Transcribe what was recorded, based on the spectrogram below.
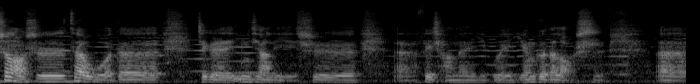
盛老师在我的这个印象里是呃非常的一位严格的老师，呃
